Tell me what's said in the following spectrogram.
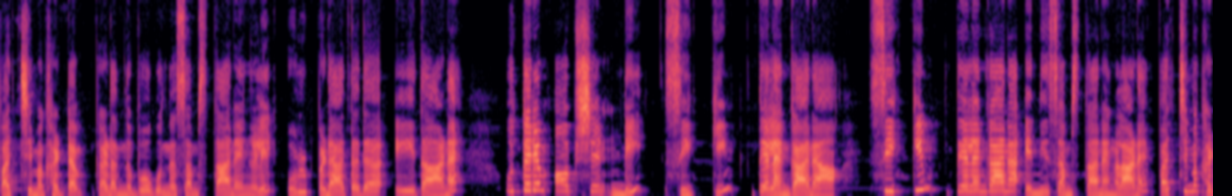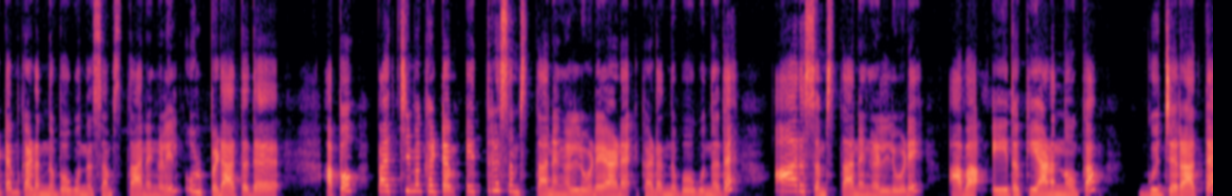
പശ്ചിമഘട്ടം കടന്നുപോകുന്ന സംസ്ഥാനങ്ങളിൽ ഉൾപ്പെടാത്തത് ഏതാണ്? ഉത്തരം ഓപ്ഷൻ ഡി സിക്കിം തെലങ്കാന. സിക്കിം തെലങ്കാന എന്നീ സംസ്ഥാനങ്ങളാണ് പശ്ചിമഘട്ടം കടന്നുപോകുന്ന സംസ്ഥാനങ്ങളിൽ ഉൾപ്പെടാത്തത്. അപ്പോൾ പശ്ചിമഘട്ടം എത്ര സംസ്ഥാനങ്ങളിലൂടെയാണ് കടന്നു പോകുന്നത് ആറ് സംസ്ഥാനങ്ങളിലൂടെ. അവ ഏതൊക്കെയാണെന്ന് നോക്കാം. ഗുജറാത്ത്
